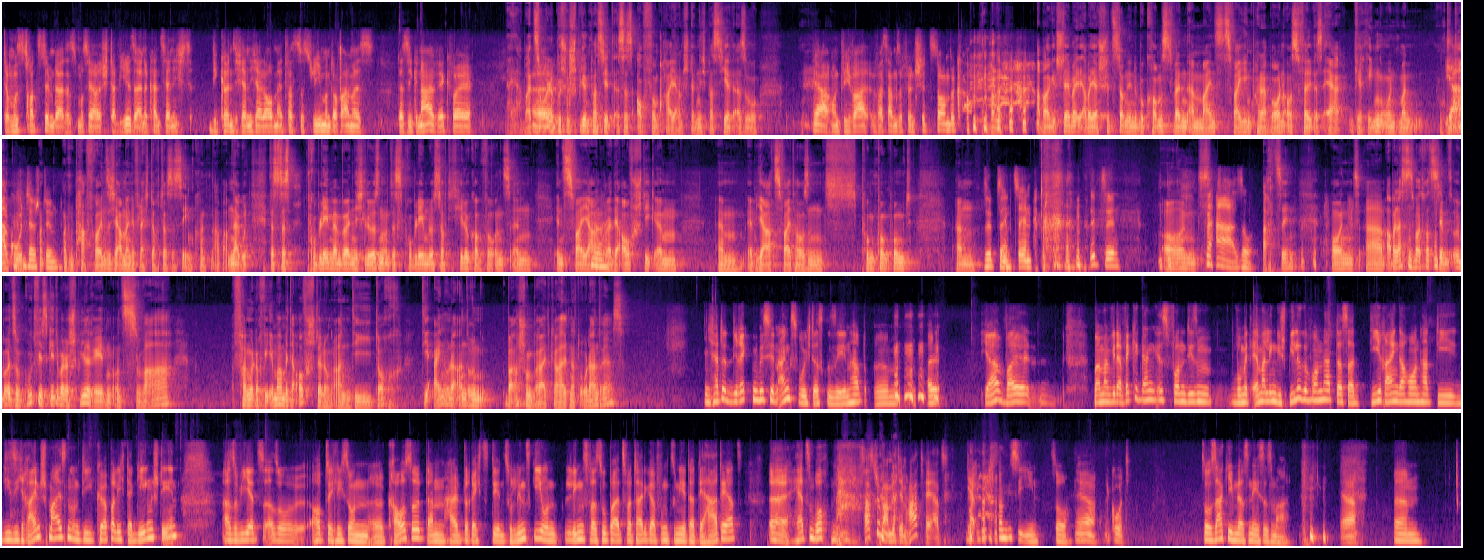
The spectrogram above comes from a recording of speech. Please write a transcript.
du musst trotzdem da, das muss ja stabil sein. Du kannst ja nicht, die können sich ja nicht erlauben, etwas zu streamen und auf einmal ist das Signal weg, weil naja, bei zu äh, Olympischen Spielen passiert, ist das auch vor ein paar Jahren ständig passiert. Also ja, und wie war, was haben sie für einen Shitstorm bekommen? aber, aber stell mal, aber der Shitstorm, den du bekommst, wenn ähm, Mainz 2 gegen Paderborn ausfällt, ist eher gering und man. Ja, gut. Das stimmt. Und, und, ein paar freuen sich ja am Ende vielleicht doch, dass sie es sehen konnten. Aber na gut, das ist das Problem, wenn wir nicht lösen und das Problem löst auch die Telekom für uns in, in zwei Jahren ja. oder der Aufstieg im, im, im Jahr 2000. Punkt, Punkt, Punkt. Ähm, 17. 17. 17. Und ah, so. 18. Und, ähm, aber lasst uns mal trotzdem so, gut wie es geht über das Spiel reden. Und zwar fangen wir doch wie immer mit der Aufstellung an, die doch die ein oder andere Überraschung bereitgehalten hat, oder Andreas? Ich hatte direkt ein bisschen Angst, wo ich das gesehen habe. Ähm, ja, weil, weil man wieder weggegangen ist von diesem womit Emmerling die Spiele gewonnen hat, dass er die reingehauen hat, die, die sich reinschmeißen und die körperlich dagegen stehen. Also wie jetzt, also hauptsächlich so ein äh, Krause, dann halt rechts den Zulinski und links, was super als Verteidiger funktioniert hat, der Hartherz. Äh, Herzenbruch. Was hast du mal mit dem Hartherz? Ja, ich vermisse ihn. So. Ja, gut. So, sag ihm das nächstes Mal. ja. ähm,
